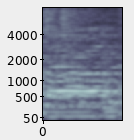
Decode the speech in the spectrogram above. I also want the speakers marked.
Speaker 1: world.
